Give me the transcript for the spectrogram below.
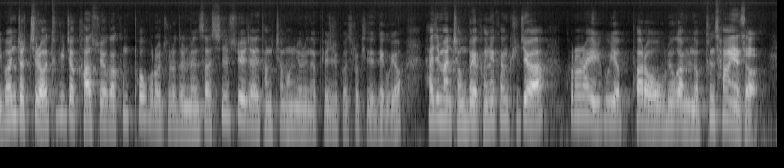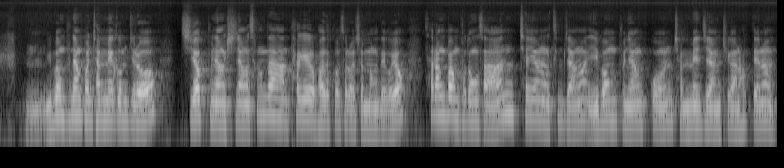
이번 조치로 투기적 가수요가 큰 폭으로 줄어들면서 실수요자의 당첨 확률이 높여질 것으로 기대되고요. 하지만 정부의 강력한 규제와 코로나19 여파로 우려감이 높은 상황에서 음, 이번 분양권 전매 금지로 지역 분양 시장은 상당한 타격을 받을 것으로 전망되고요. 사랑방 부동산 최현웅 팀장은 이번 분양권 전매 제한 기간 확대는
